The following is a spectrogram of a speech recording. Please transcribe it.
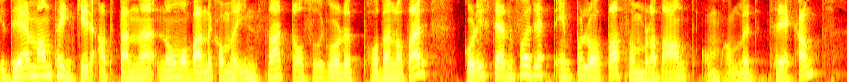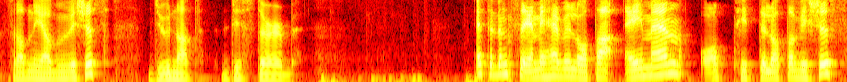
Idet man tenker at bandet, nå må bandet komme inn snart, og så går det på den låta her, går det istedenfor rett inn på låta som annet omhandler Trekant fra den nye albumet Vicious, Do Not Disturb. Etter den semi-heavy låta Amen og tittellåta Vicious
